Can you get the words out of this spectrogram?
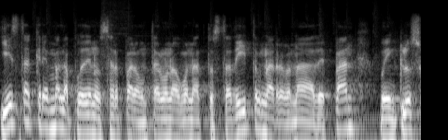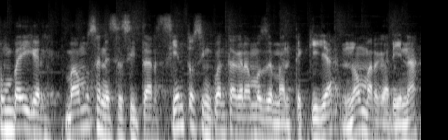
Y esta crema la pueden usar para untar una buena tostadita, una rebanada de pan o incluso un bagel. Vamos a necesitar 150 gramos de mantequilla, no margarina,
